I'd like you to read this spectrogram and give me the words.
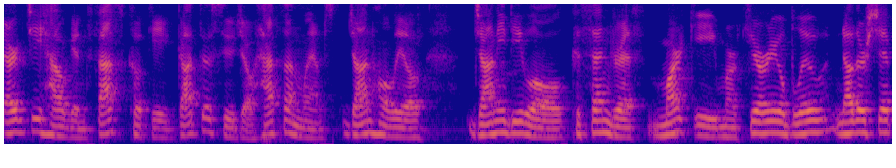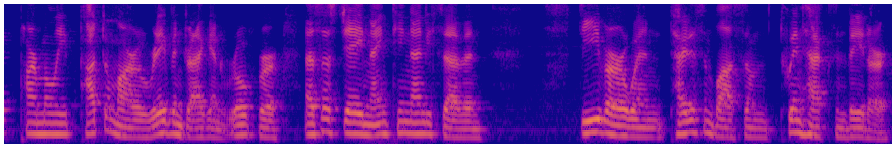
Eric G. Haugen, Fast Cookie, Gato Sujo, Hats on Lamps, John Holio, Johnny D. Lowell, Cassandrith, Mark E., Mercurio Blue, Nothership, Parmalee, Patomaru, Raven Dragon, Rofer, SSJ 1997, Steve Irwin, Titus and Blossom, Twin Hex, and Vader.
